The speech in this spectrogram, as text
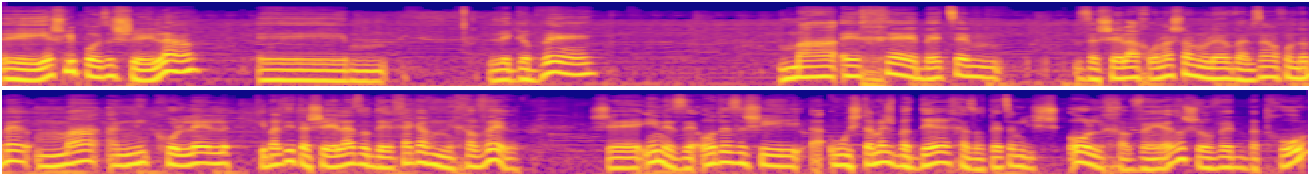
יש לי פה איזו שאלה לגבי מה, איך בעצם, זו השאלה האחרונה שלנו ועל זה אנחנו נדבר, מה אני כולל, קיבלתי את השאלה הזאת דרך אגב מחבר, שהנה זה עוד איזושהי, הוא השתמש בדרך הזאת בעצם לשאול חבר שעובד בתחום,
